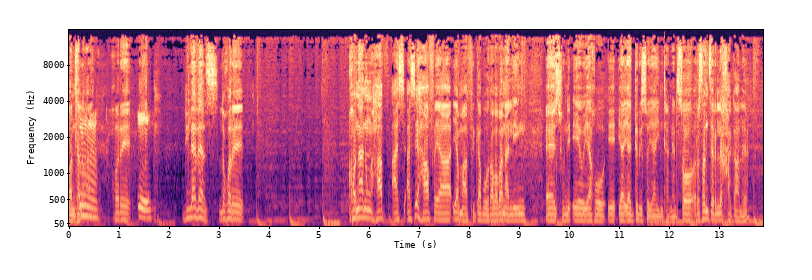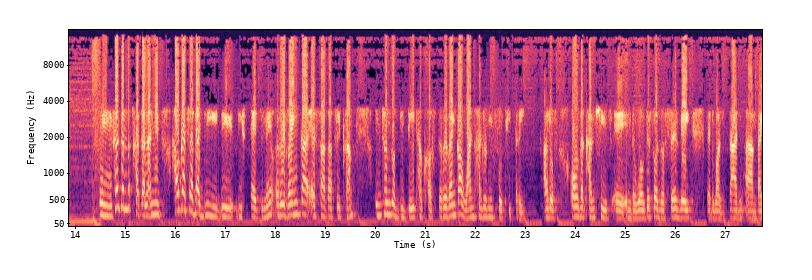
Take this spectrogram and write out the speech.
wa ntlhaloganya gore ee di-levels le gore gona anong half a se- half ya ya maaforika borwa ba ba na leng um tšhono eo ya go ya tiriso ya internet. So re santse re le kgakale Mm, santse re le kgakala. I mean how ka sheba di di di stats ne re ranka as south africa in terms of the data cost. Re ranka 143 out of all the countries uh, in the world. This was a survey that was done um, by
